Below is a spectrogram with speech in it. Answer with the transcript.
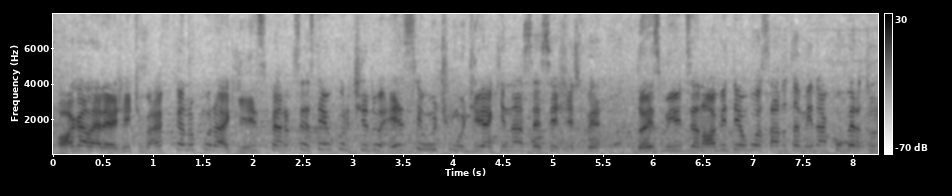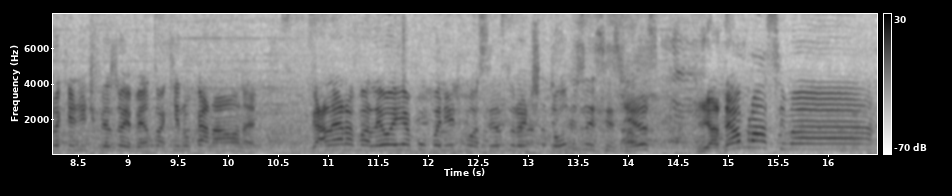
Ó galera, a gente vai ficando por aqui. Espero que vocês tenham curtido esse último dia aqui na CCXP 2019 e tenham gostado também da cobertura que a gente fez do evento aqui no canal, né? Galera, valeu aí a companhia de vocês durante todos esses dias e até a próxima!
